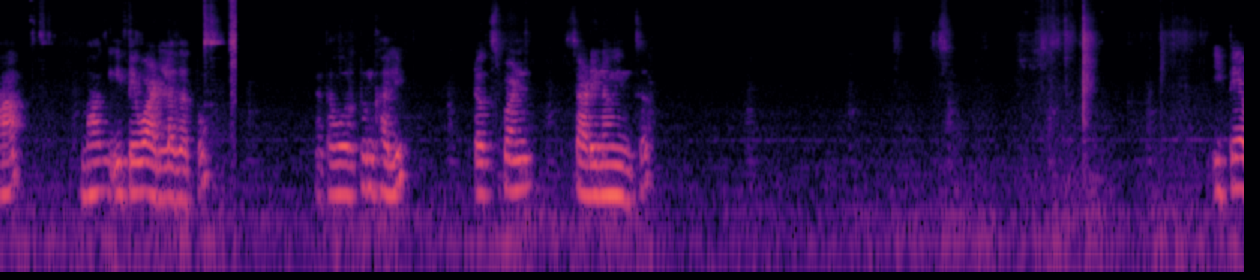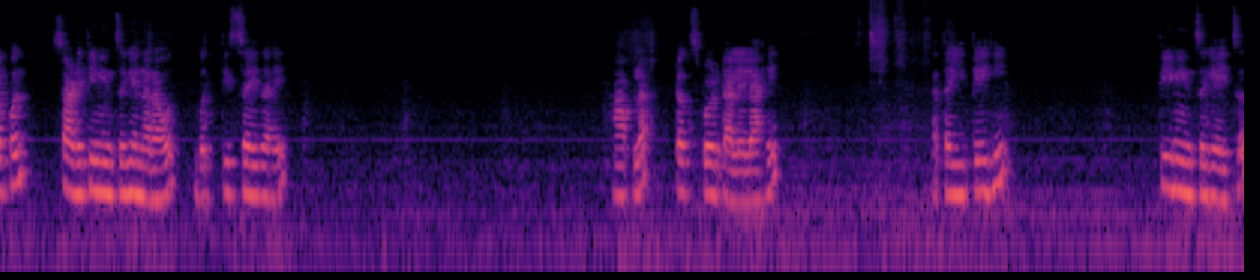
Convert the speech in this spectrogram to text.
हा भाग इथे वाढला जातो. आता वरतून खाली टक्स पॉईंट साडेनऊ इंच. इथे आपण साडेतीन इंच घेणार आहोत. बत्तीस साईज आहे. हा आपला टक्स पॉईंट आलेला आहे. आता इथेही तीन इंच घ्यायचं.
